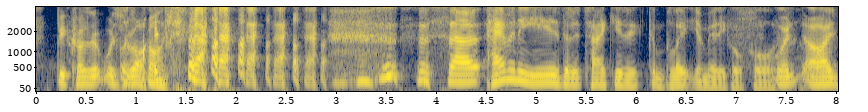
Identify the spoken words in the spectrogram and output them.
because it was, right. so, how many years did it take you to complete your medical course? When I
